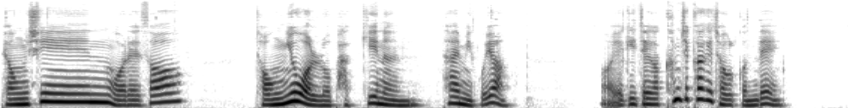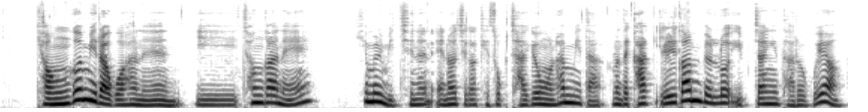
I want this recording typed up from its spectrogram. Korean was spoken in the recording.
병신월에서 정유월로 바뀌는 타임이고요. 어, 여기 제가 큼직하게 적을 건데 경금이라고 하는 이 천간에 힘을 미치는 에너지가 계속 작용을 합니다. 그런데 각 일간별로 입장이 다르고요.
